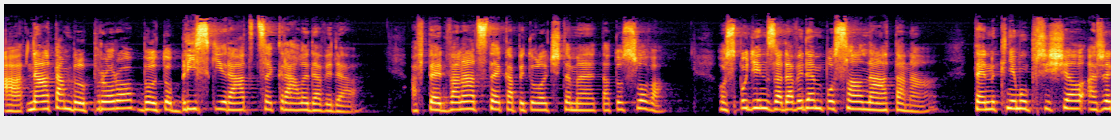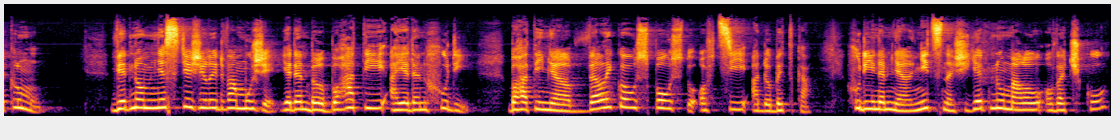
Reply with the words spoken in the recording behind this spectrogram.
A Nátan byl prorok, byl to blízký rádce krále Davida. A v té 12. kapitole čteme tato slova. Hospodin za Davidem poslal Nátana, ten k němu přišel a řekl mu, v jednom městě žili dva muži, jeden byl bohatý a jeden chudý. Bohatý měl velikou spoustu ovcí a dobytka. Chudý neměl nic než jednu malou ovečku,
